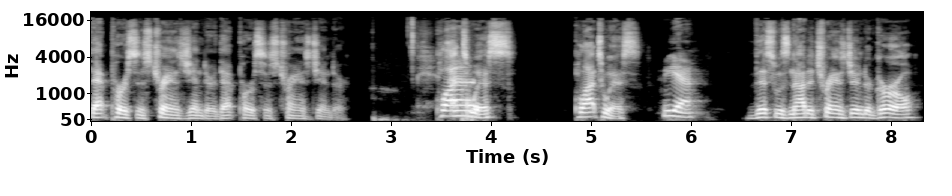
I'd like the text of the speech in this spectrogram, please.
that person's transgender, that person's transgender. Plot uh, twist, plot twist. Yeah. This was not a transgender girl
